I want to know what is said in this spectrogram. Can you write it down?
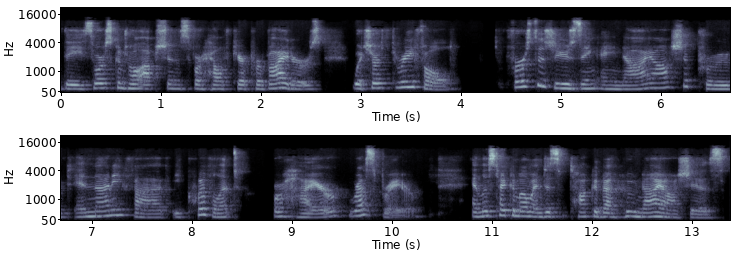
the source control options for healthcare providers, which are threefold. First is using a NIOSH approved N95 equivalent or higher respirator. And let's take a moment and just talk about who NIOSH is.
